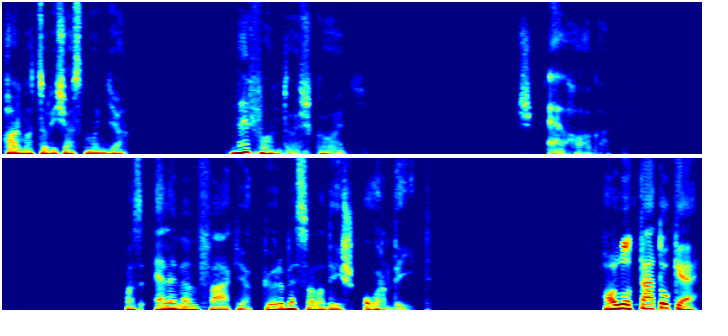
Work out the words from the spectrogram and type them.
Harmadszor is azt mondja. Ne fontoskodj. S elhallgat. Az eleven fákja körbe szalad és ordít. Hallottátok-e?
